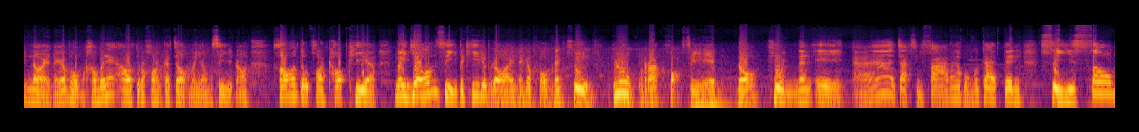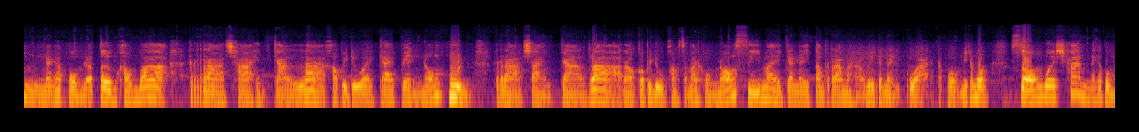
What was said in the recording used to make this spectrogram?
ษหน่อยนะครับผมเขาไม่ได้เอาตัวละครกระจอกมาย้อมสีเนาะเขาเอาตัวละครท็อปเทียร์มาย้อมสีไปที่เรียบร้อยนะครับผมนั่นคือลูกรักของ CM น้องหุ่นนั่นเองอ่าจากสีฟ้านะครับผมก็กลายเป็นสีส้มนะครับผมแล้วเติมคำว่า ราชาแห่งการล่าเข้าไปด้วย กลายเป็นน้องหุ่น ราชาแห่งการล่า เราก็ไปดูความสามารถของน้องสีใหม่กันในตำรามหาเวทกันหน่อยดีกว่านะครับผมมีทั้งหมด 2 เวอร์ชันนะครับผม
